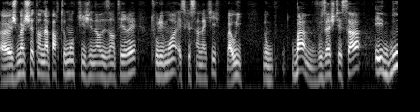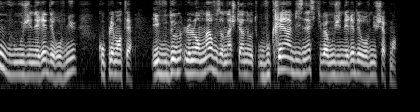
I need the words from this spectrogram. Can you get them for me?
Euh, je m'achète un appartement qui génère des intérêts tous les mois, est-ce que c'est un actif? Bah oui. Donc bam, vous achetez ça et boum, vous, générez des revenus complémentaires. Et le lendemain, vous en achetez un autre. Ou vous créez un business qui va vous générer des revenus chaque mois.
